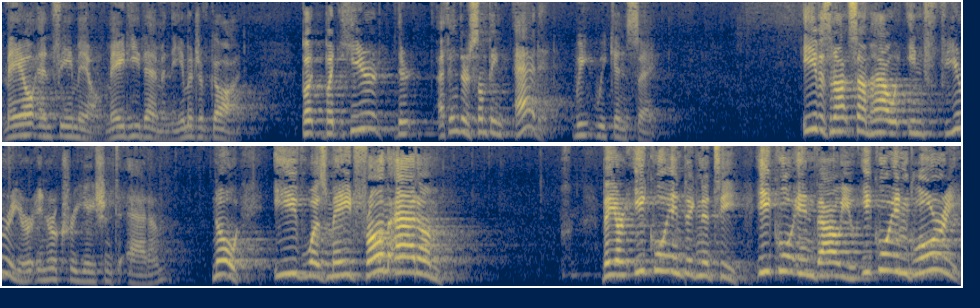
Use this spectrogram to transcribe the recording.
male and female, made he them in the image of God. But, but here, there, I think there's something added, we, we can say. Eve is not somehow inferior in her creation to Adam. No, Eve was made from Adam. They are equal in dignity, equal in value, equal in glory.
